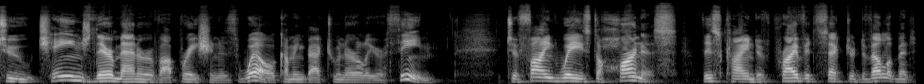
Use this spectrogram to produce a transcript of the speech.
to change their manner of operation as well, coming back to an earlier theme, to find ways to harness this kind of private sector development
